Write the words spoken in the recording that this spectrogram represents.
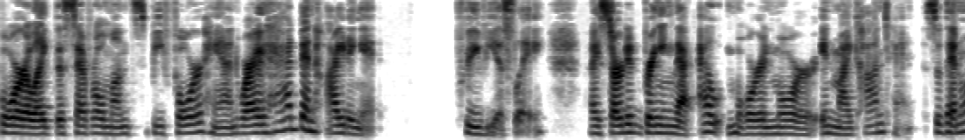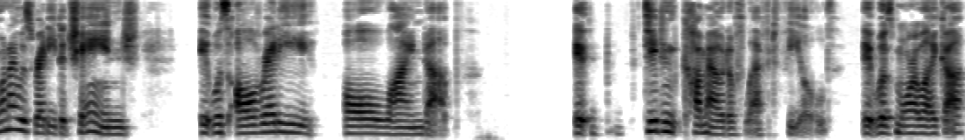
for like the several months beforehand, where I had been hiding it previously. I started bringing that out more and more in my content. So then when I was ready to change, it was already all lined up. It didn't come out of left field. It was more like a,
